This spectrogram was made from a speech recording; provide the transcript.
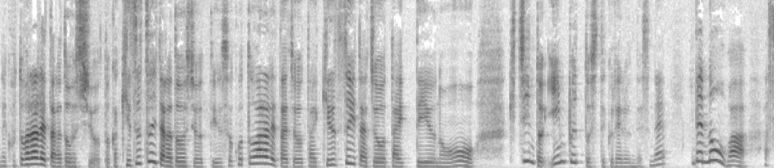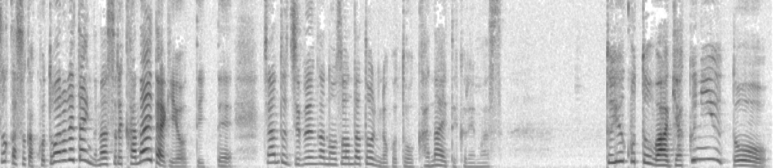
ね、断られたらどうしようとか傷ついたらどうしようっていうそう断られた状態傷ついた状態っていうのをきちんとインプットしてくれるんですね。で脳は「あそっかそっか断られたいんだなそれ叶えてあげよう」って言ってちゃんと自分が望んだ通りのことを叶えてくれます。ということは逆に言うと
